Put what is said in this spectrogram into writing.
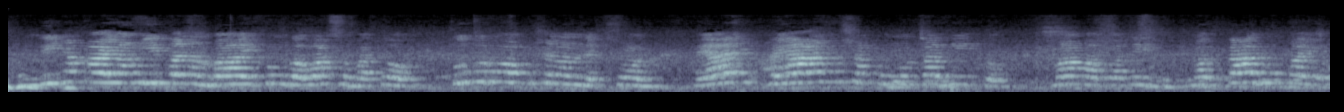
Hindi niya kayang hipan ang bahay kung gawa sa bato. Tuturuan ko siya ng leksyon. Hayaan, hayaan mo siyang pumunta dito. Mga kapatid, magtago kayo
